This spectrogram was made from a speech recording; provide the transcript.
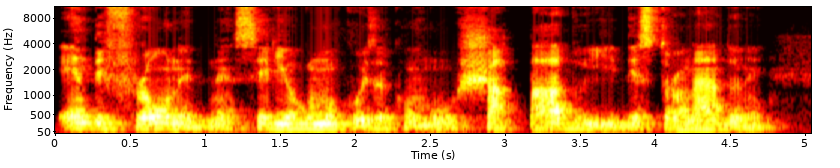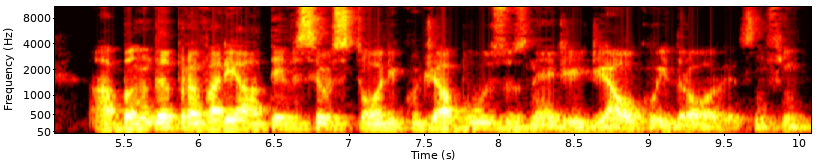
and Dethroned, né? Seria alguma coisa como chapado e destronado, né? A banda, para variar, teve seu histórico de abusos, né? De, de álcool e drogas, enfim.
